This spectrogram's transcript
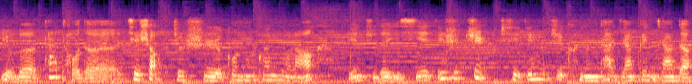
有个大头的介绍，就是共同关九郎。编剧的一些电视剧，这些电视剧可能大家更加的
